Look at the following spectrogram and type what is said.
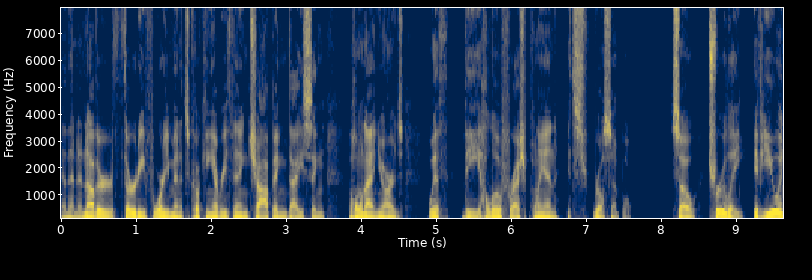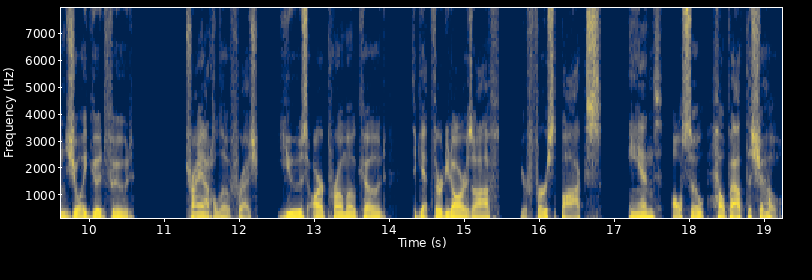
and then another 30, 40 minutes cooking everything, chopping, dicing, the whole nine yards. With the HelloFresh plan, it's real simple. So, truly, if you enjoy good food, try out HelloFresh. Use our promo code to get $30 off your first box and also help out the show.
